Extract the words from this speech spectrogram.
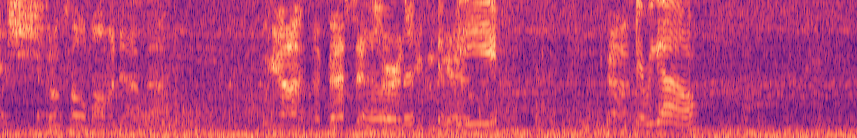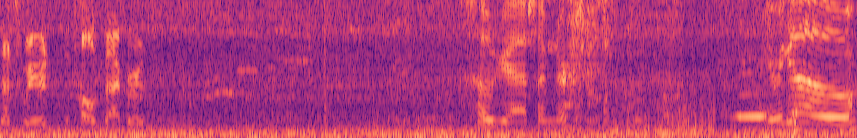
it. Shh, don't tell mom and dad that. We got the best So insurance you can could get. be. Yeah, Here we go. that's weird. It's hauled backwards. Oh gosh, I'm nervous. Here we go.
